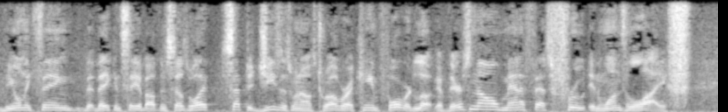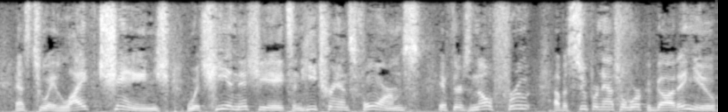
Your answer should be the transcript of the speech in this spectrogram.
the only thing that they can say about themselves, well, I accepted Jesus when I was 12 or I came forward. Look, if there's no manifest fruit in one's life as to a life change which he initiates and he transforms, if there's no fruit of a supernatural work of God in you,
